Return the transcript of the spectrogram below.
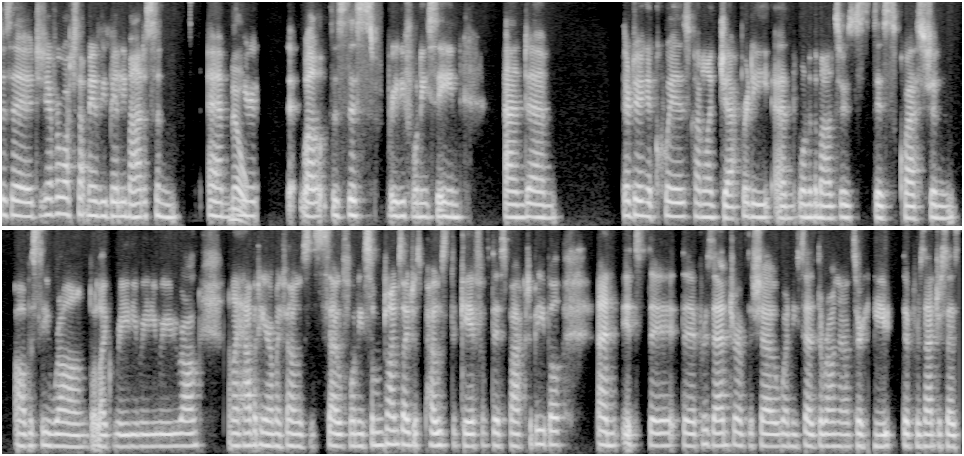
there's a did you ever watch that movie Billy Madison? Um no. Here, well, there's this really funny scene and um they're doing a quiz kind of like Jeopardy and one of them answers this question obviously wrong, but like really, really, really wrong. And I have it here on my phone. This is so funny. Sometimes I just post the gif of this back to people, and it's the the presenter of the show when he says the wrong answer. He the presenter says,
